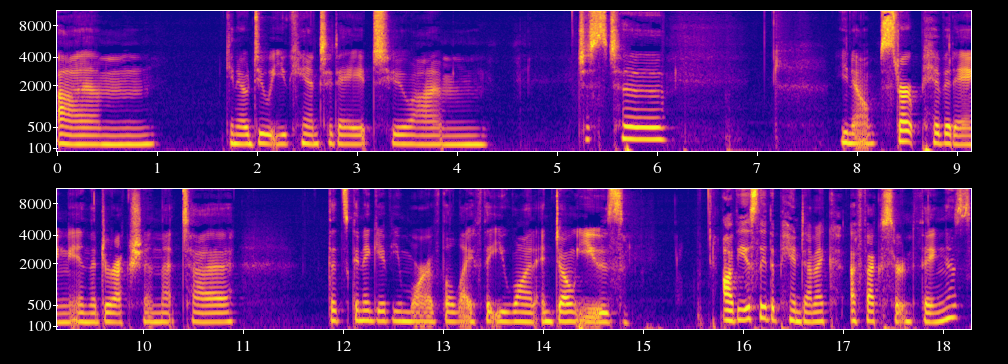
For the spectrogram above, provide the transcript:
Um you know, do what you can today to um just to you know, start pivoting in the direction that uh that's going to give you more of the life that you want and don't use obviously the pandemic affects certain things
